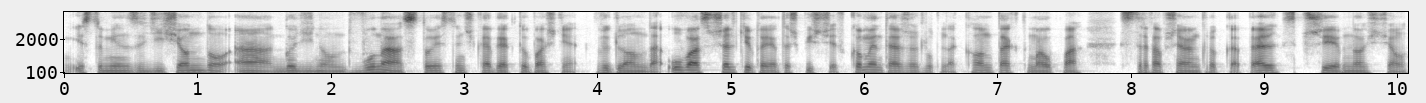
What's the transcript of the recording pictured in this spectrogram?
jest to między 10 a godziną 12. Jestem ciekawy, jak to właśnie wygląda. U Was wszelkie pytania też piszcie w komentarzach lub na kontakt małpa strefaprzemian.pl. Z przyjemnością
